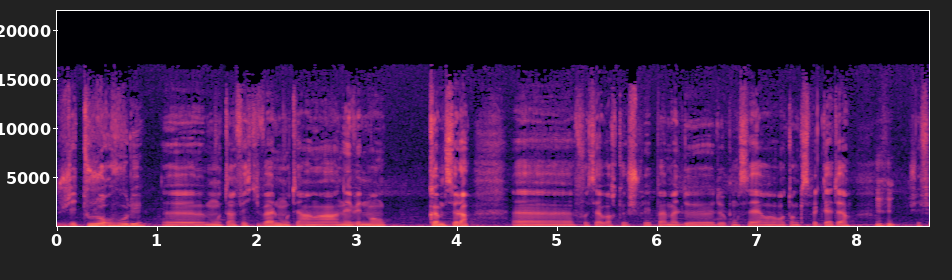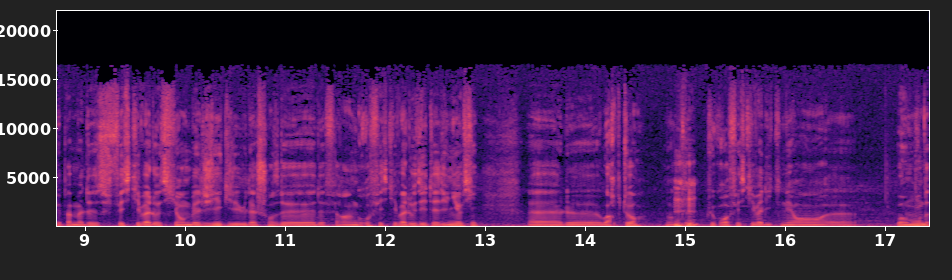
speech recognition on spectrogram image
J'ai toujours voulu euh, monter un festival, monter un, un événement comme cela. Il faut savoir que je fais pas mal de, de concerts en, tant que spectateur. Mhm. J'ai fait pas mal de festivals aussi en Belgique. J'ai eu la chance de, de faire un gros festival aux États-Unis aussi, euh, le Warp Tour, donc Mhm. le plus gros festival itinérant euh, au monde.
